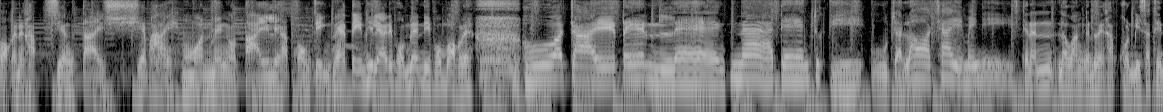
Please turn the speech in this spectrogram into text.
บอกกันนะครับเสี่ยงตายเชียบหายมอนแม่งเอาตายเลยครับของจริงนะทีมที่แล้วที่ผมเล่นนี่ผมบอกเลย หัวใจเต้นแรง หน้าแดงทุกที กูจะรอดใช่ไหมนี่ ฉะนั้นระวังกันด้วยครับ คนมีซัสเทน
